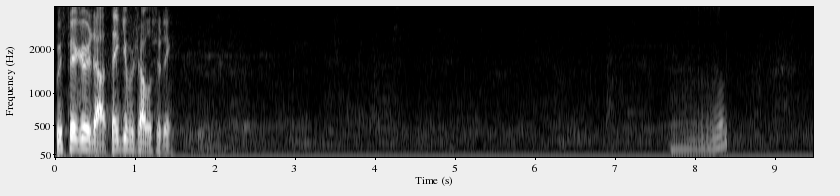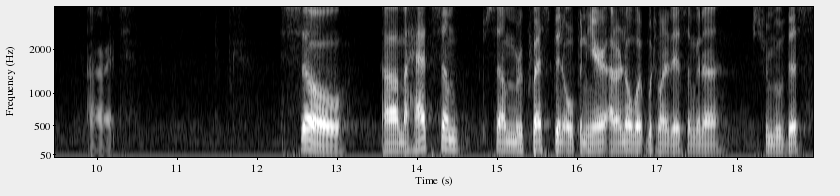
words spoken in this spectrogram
We figured it out. Thank you for troubleshooting. All right. So um, I had some some requests been open here. I don't know what, which one it is. So I'm gonna just remove this.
